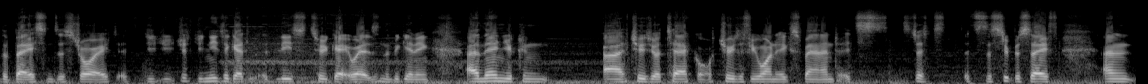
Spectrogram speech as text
the base and destroy it. it you, you, just you need to get at least two gateways in the beginning, and then you can uh, choose your tech or choose if you want to expand. It's, it's just it's the super safe, and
